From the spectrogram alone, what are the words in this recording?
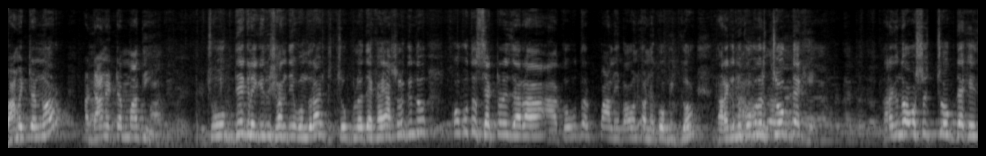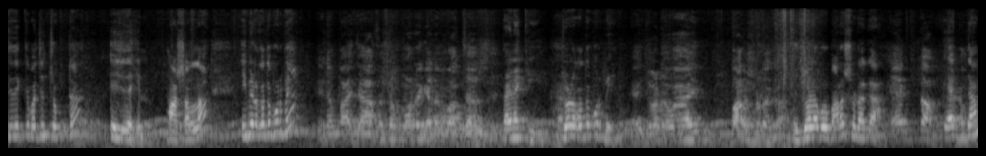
বামেরটা নর? আর ডানেরটা মাদি। চোখ দেখলে কিন্তু শান্তি বন্ধুরা চোখগুলো দেখায়। আসলে কিন্তু কবুতর সেক্টরে যারা কবুতর পালে বা অনেক অভিজ্ঞ, তারা কিন্তু কবুতর চোখ দেখে। তারা কিন্তু অবশ্যই চোখ দেখে এই যে দেখতে পাচ্ছেন চোখটা। এই যে দেখেন মাশাল্লাহ এইবার কথা পড়বে এটা ভাই যা আছে সব নরে গেটাবে বাচ্চা আসে। তাই নাকি? জোড়া কত পড়বে? এই জোড়া ভাই বারোশো টাকা। এই জোড়া পড়বে বারোশো টাকা? একদম একদম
